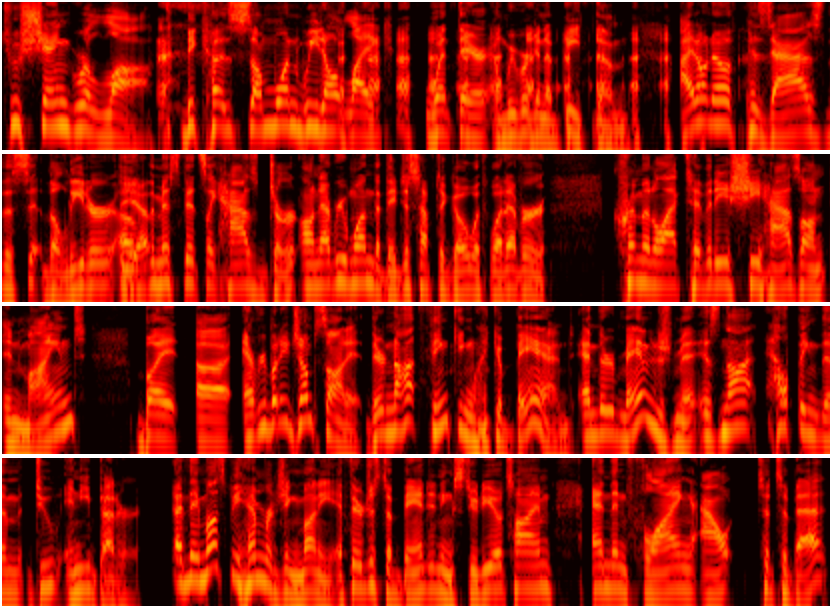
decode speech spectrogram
to Shangri La because someone we don't like went there and we were going to beat them. I don't know if Pizzazz, the the leader of Yep. the Misfits, like has dirt on everyone that they just have to go with whatever criminal activity she has on in mind. But uh, everybody jumps on it. They're not thinking like a band, and their management is not helping them do any better. And they must be hemorrhaging money if they're just abandoning studio time and then flying out to Tibet.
